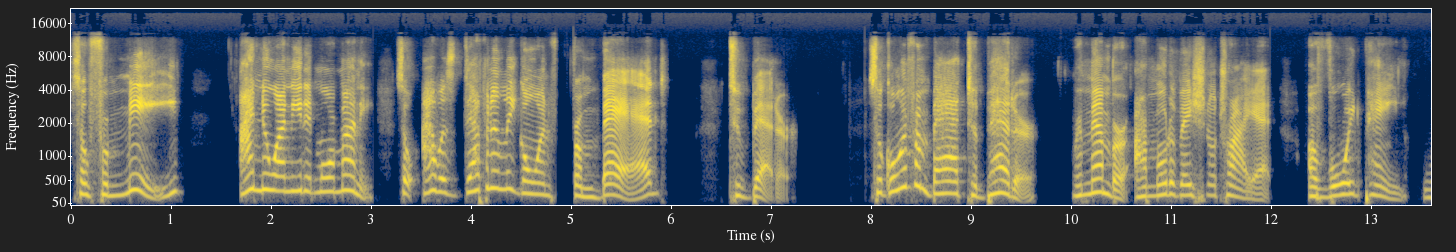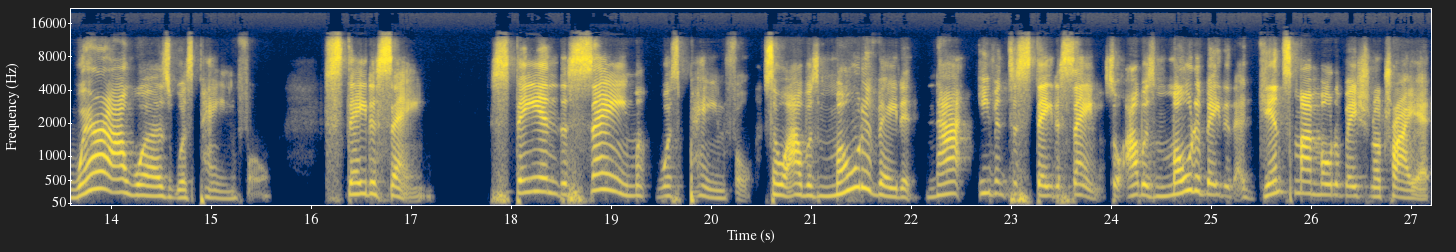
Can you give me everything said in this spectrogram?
so for me, I knew I needed more money. So I was definitely going from bad to better. So going from bad to better, remember our motivational triad avoid pain. Where I was was painful. Stay the same staying the same was painful. So I was motivated not even to stay the same. So I was motivated against my motivational triad,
